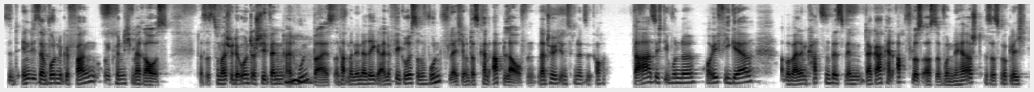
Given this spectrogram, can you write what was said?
sind in dieser Wunde gefangen und können nicht mehr raus. Das ist zum Beispiel der Unterschied, wenn ein ah. Hund beißt, dann hat man in der Regel eine viel größere Wundfläche und das kann ablaufen. Natürlich entzündet sich auch da sich die Wunde häufiger, aber bei einem Katzenbiss, wenn da gar kein Abfluss aus der Wunde herrscht, ist es wirklich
